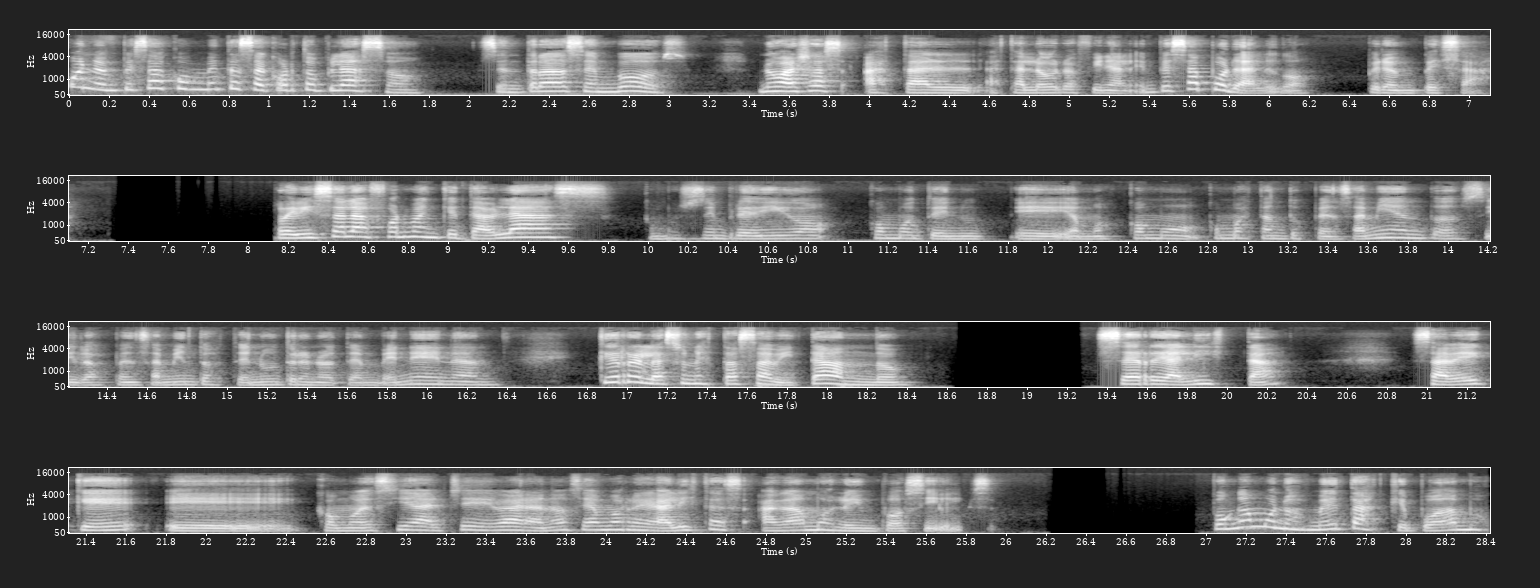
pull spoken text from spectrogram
Bueno, empezá con metas a corto plazo, centradas en vos. No vayas hasta el, hasta el logro final. Empezá por algo, pero empezá. Revisa la forma en que te hablas, como yo siempre digo, cómo, te, eh, digamos, cómo, cómo están tus pensamientos, si los pensamientos te nutren o te envenenan, qué relación estás habitando. Sé realista, sabe que, eh, como decía el Che Guevara, ¿no? seamos realistas, hagamos lo imposible. Pongámonos metas que podamos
